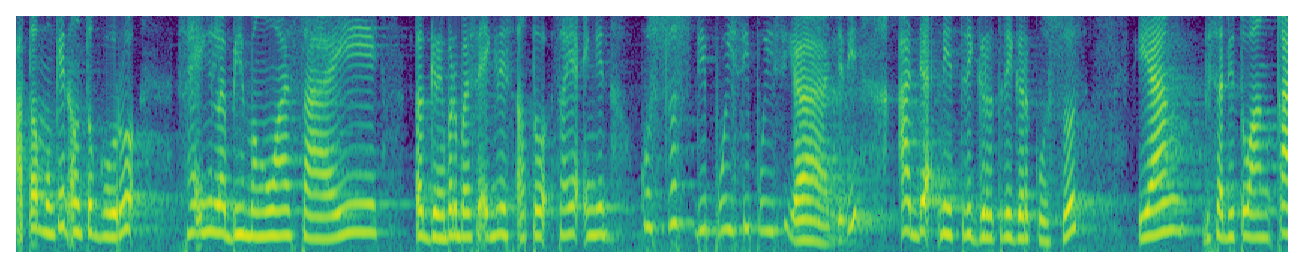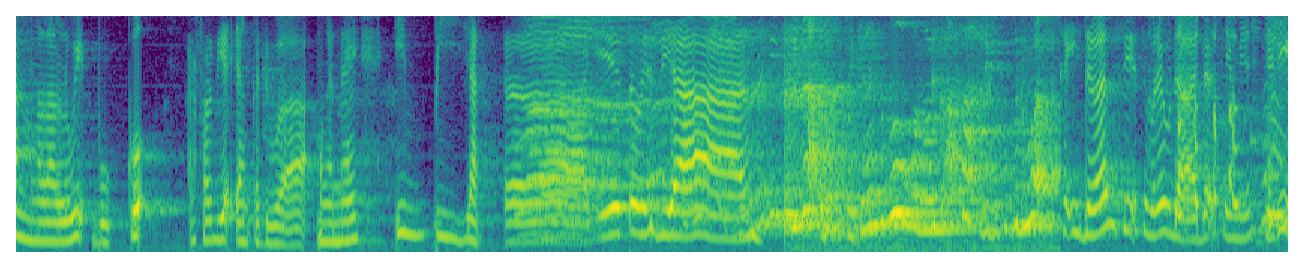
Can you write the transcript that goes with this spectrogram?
Atau mungkin untuk guru saya ingin lebih menguasai eh, grammar bahasa Inggris atau saya ingin khusus di puisi-puisi. Ya, jadi ada nih trigger-trigger khusus yang bisa dituangkan melalui buku Arvardia yang kedua mengenai impian. Wah, gitu Miss Yan. Nah, nih Zina udah kepikiran dulu mau nulis apa di buku kedua? Keidean sih sebenarnya udah ada sih Miss. Jadi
